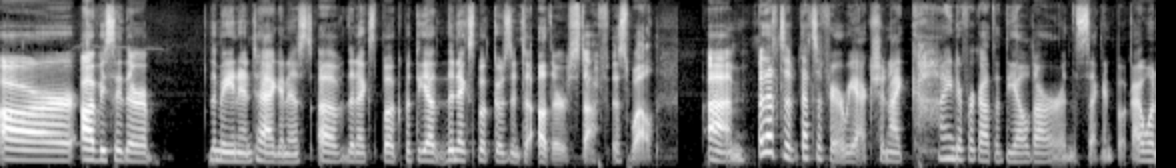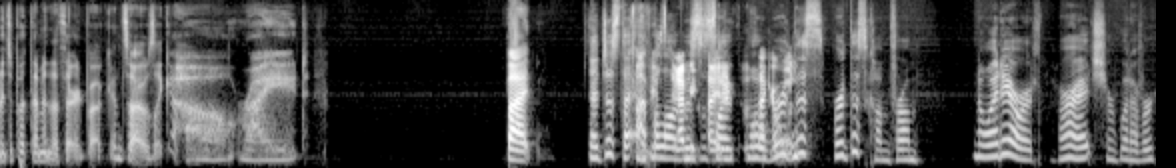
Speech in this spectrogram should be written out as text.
are obviously they're the main antagonist of the next book, but the uh, the next book goes into other stuff as well. Um, but that's a that's a fair reaction. I kind of forgot that the Eldar are in the second book. I wanted to put them in the third book, and so I was like, oh right. But yeah, just the epilogue was just like, well, where'd one. this where'd this come from? No idea. Or, all right, sure, whatever.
